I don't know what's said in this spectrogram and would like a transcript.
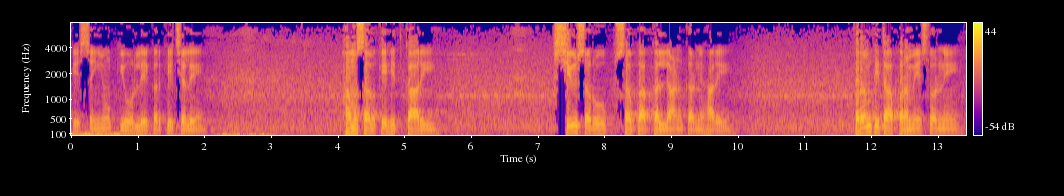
के संयोग की ओर लेकर के चलें। हम सबके हितकारी शिव स्वरूप सबका कल्याण करने हारे। परमपिता परमेश्वर ने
